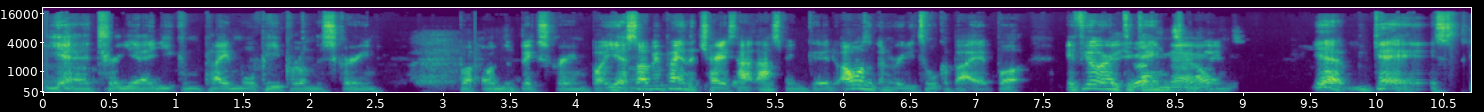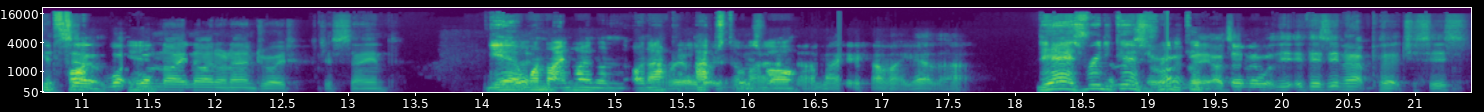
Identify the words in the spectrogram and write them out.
Yeah, true. Yeah, you can play more people on the screen, but on the big screen. But yeah, so I've been playing the chase. That, that's been good. I wasn't going to really talk about it, but if you're into you games, games, yeah, get it. It's good So fun. what yeah, 199 on Android, just saying. yeah Is one ninety nine on on Apple Really? App I Store as well. I might, I might get that. Yeah, it's really good. It's It's really right, mate. good. I don't know what the, if there's in-app purchases.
